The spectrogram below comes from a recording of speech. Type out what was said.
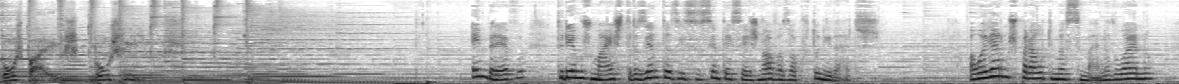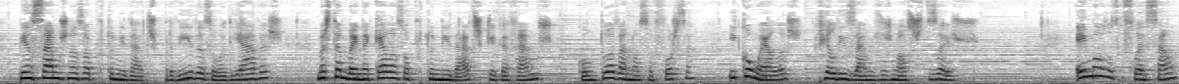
Bons pais, bons filhos. Em breve teremos mais 366 novas oportunidades. Ao olharmos para a última semana do ano, pensamos nas oportunidades perdidas ou adiadas, mas também naquelas oportunidades que agarramos com toda a nossa força e com elas realizamos os nossos desejos. Em modo de reflexão,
